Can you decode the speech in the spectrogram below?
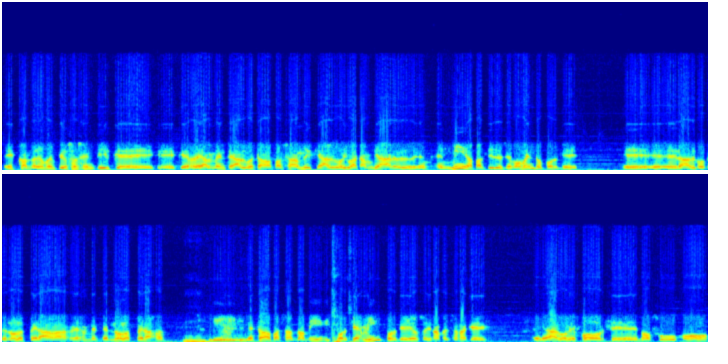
es cuando yo me empiezo a sentir que, realmente algo estaba pasando y que algo iba a cambiar en, mí a partir de ese momento porque eh, era algo que no lo esperaba, realmente no lo esperaba mm. y, me estaba pasando a mí. ¿Y por qué a mí? Porque yo soy una persona que eh, hago deporte, no fumo,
